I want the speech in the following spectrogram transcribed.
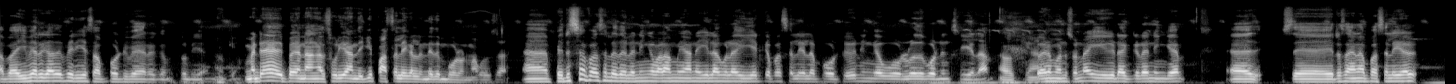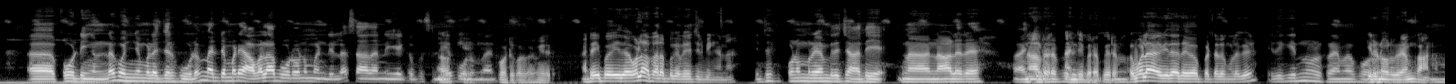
அப்ப இவருக்கு அது பெரிய சப்போர்ட்டிவா இருக்கும் சூர்யா ஓகே மற்ற இப்ப நாங்க சூரியாந்திக்கு பசலைகள் இதுவும் போடணும் புதுசா? ஆஹ் பெருசா பசல் இதில் நீங்க வளமையான இலகுல இயற்கை பசலையில போட்டு நீங்க உள்ளது போட்டுன்னு செய்யலாம். ஓகே வேணும்னு சொன்னா இடக்கிட நீங்க ரசாயன பசலைகள் போட்டிங்கள்ல கொஞ்சம் விளைச்சல் கூடும். மற்றபடி அவளா போடணும் இல்லை சாதாரண இயக்க பசங்க Okay. போடும் மாதிரி போட்டுக்கொள்வேன் அதே இப்போ இதை எவ்வளோ பரப்புக்கு வச்சிருப்பீங்கண்ணா இதுக்கு போன முறையாக பிரிச்சு அதே நான் நாலரை அஞ்சு பரப்பு அஞ்சு பரப்பு எவ்வளோ விதை தேவைப்பட்டது உங்களுக்கு? இதுக்கு இருநூறு கிராமே இருநூறு கிராம் காணும்.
